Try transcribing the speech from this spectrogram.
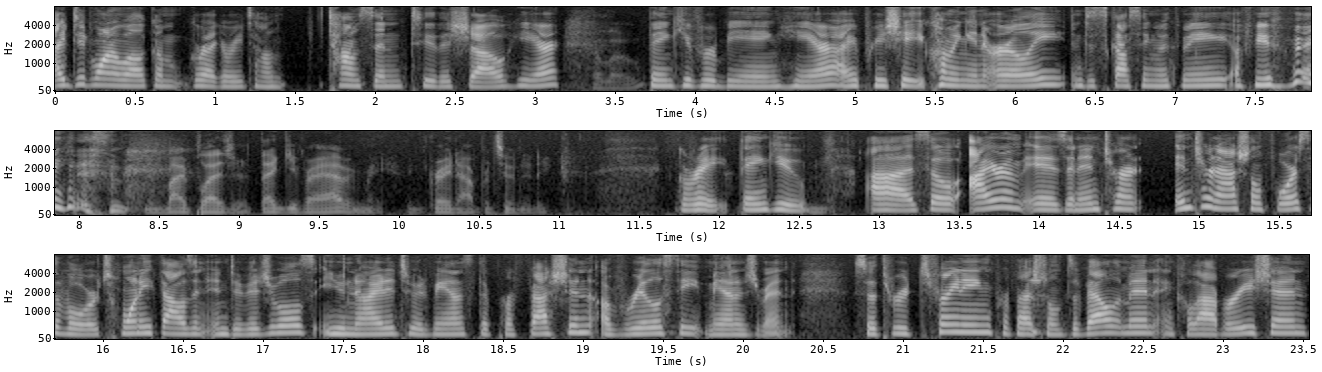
I did want to welcome Gregory Tom- Thompson to the show here. Hello. Thank you for being here. I appreciate you coming in early and discussing with me a few things. My pleasure. Thank you for having me. Great opportunity. Great, thank you. Uh, so, IREM is an inter- international force of over 20,000 individuals united to advance the profession of real estate management. So, through training, professional development, and collaboration,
